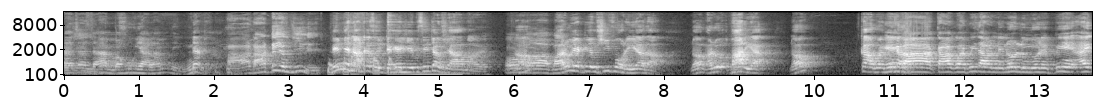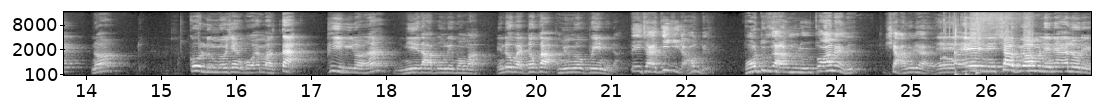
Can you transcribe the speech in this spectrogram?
ဒါစမ်းဒါမဟူရလားမသိဘူးနတ်နော်ဟာဒါတရုတ်ကြီးလေနင်းမျက်နှာနဲ့ဆိုတကယ်ရေမစေးကြောက်ရှာရမှာပဲဟုတ်နော်ပါဘာငါတို့ရဲ့တရုတ်ရှိဖော်တွေရတာနော်ငါတို့အဘတွေကနော်ကာဝယ်အေးပေးပါတာကာကွယ်ပေးတာနင်တို့လူမျိုးတွေပြီးရင်အဲ့နော်ကိုယ့်လူမျိုးချင်းကိုအဲ့မှာတတ် ဖိပြီးတော့နော်မြေသားပုံလေးပေါ်မှာနင်တို့ပဲဒုက္ခအမျိုးမျိုးပေးနေတာတေချာကြည့်ကြည့်တာဟုတ်တယ်ဘောတူစားတော့မလို့သွားနေလေရှာလို့ရတယ်အေးအေးနင်လျှောက်ပြောမနေနဲ့အဲ့လိုတွေ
